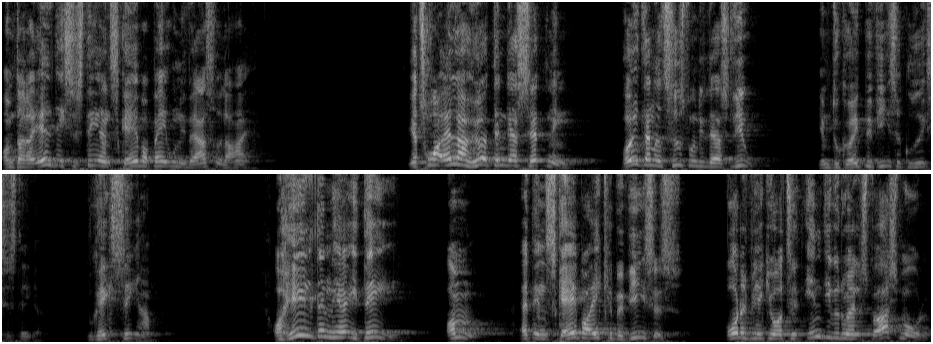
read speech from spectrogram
om der reelt eksisterer en skaber bag universet eller ej? Jeg tror, alle har hørt den der sætning på et eller andet tidspunkt i deres liv. Jamen, du kan jo ikke bevise, at Gud eksisterer. Du kan ikke se ham. Og hele den her idé om, at en skaber ikke kan bevises, hvor det bliver gjort til et individuelt spørgsmål,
